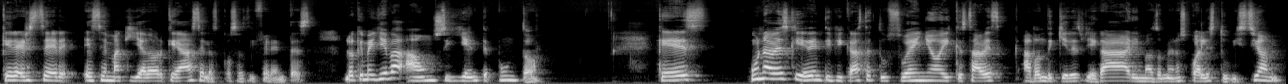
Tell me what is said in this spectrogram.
querer ser ese maquillador que hace las cosas diferentes. Lo que me lleva a un siguiente punto, que es una vez que identificaste tu sueño y que sabes a dónde quieres llegar y más o menos cuál es tu visión,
